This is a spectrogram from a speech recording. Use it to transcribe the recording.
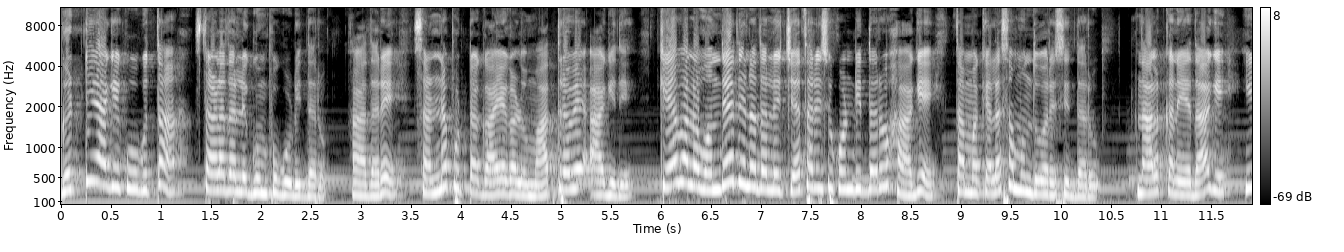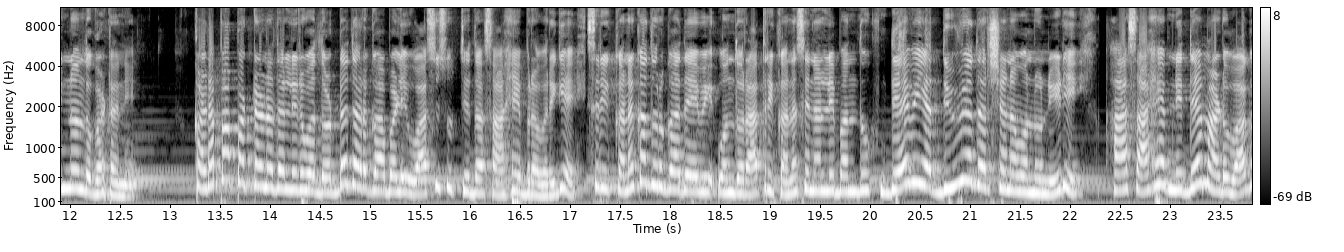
ಗಟ್ಟಿಯಾಗಿ ಕೂಗುತ್ತಾ ಸ್ಥಳದಲ್ಲಿ ಗುಂಪುಗೂಡಿದ್ದರು ಆದರೆ ಸಣ್ಣ ಪುಟ್ಟ ಗಾಯಗಳು ಮಾತ್ರವೇ ಆಗಿದೆ. ಕೇವಲ ಒಂದೇ ದಿನದಲ್ಲಿ ಚೇತರಿಸಿಕೊಂಡಿದ್ದರು, ಹಾಗೆ ತಮ್ಮ ಕೆಲಸ ಮುಂದುವರಿಸಿದ್ದರು. ನಾಲ್ಕನೆಯದಾಗಿ ಇನ್ನೊಂದು ಘಟನೆ. ಕಡಪ ಪಟ್ಟಣದಲ್ಲಿರುವ ದೊಡ್ಡ ದರ್ಗಾ ಬಳಿ ವಾಸಿಸುತ್ತಿದ್ದ ಸಾಹೇಬ್ರವರಿಗೆ ಶ್ರೀ ಕನಕದುರ್ಗಾದೇವಿ ಒಂದು ರಾತ್ರಿ ಕನಸಿನಲ್ಲಿ ಬಂದು ದೇವಿಯ ದಿವ್ಯ ದರ್ಶನವನ್ನು ನೀಡಿ ಆ ಸಾಹೇಬ್ ನಿದ್ದೆ ಮಾಡುವಾಗ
